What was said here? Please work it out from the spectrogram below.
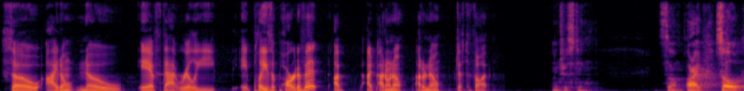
So I don't know if that really it plays a part of it. I I, I don't know. I don't know. Just a thought. Interesting. So, all right. So,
